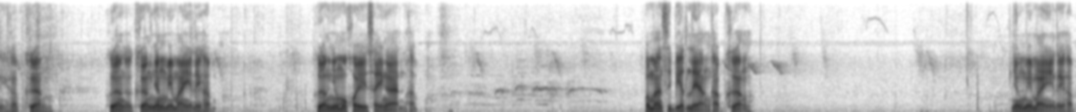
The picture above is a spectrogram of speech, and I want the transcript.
นี่ครับ เครื่องเครื่องกับเครื่องยังใหม่ๆเลยครับ เครื่องยังไม่ค่อยใส่งานครับ ประมาณสิบเอ็ดแรงครับ เครื่อง ยังใหม่ๆเลยครับ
